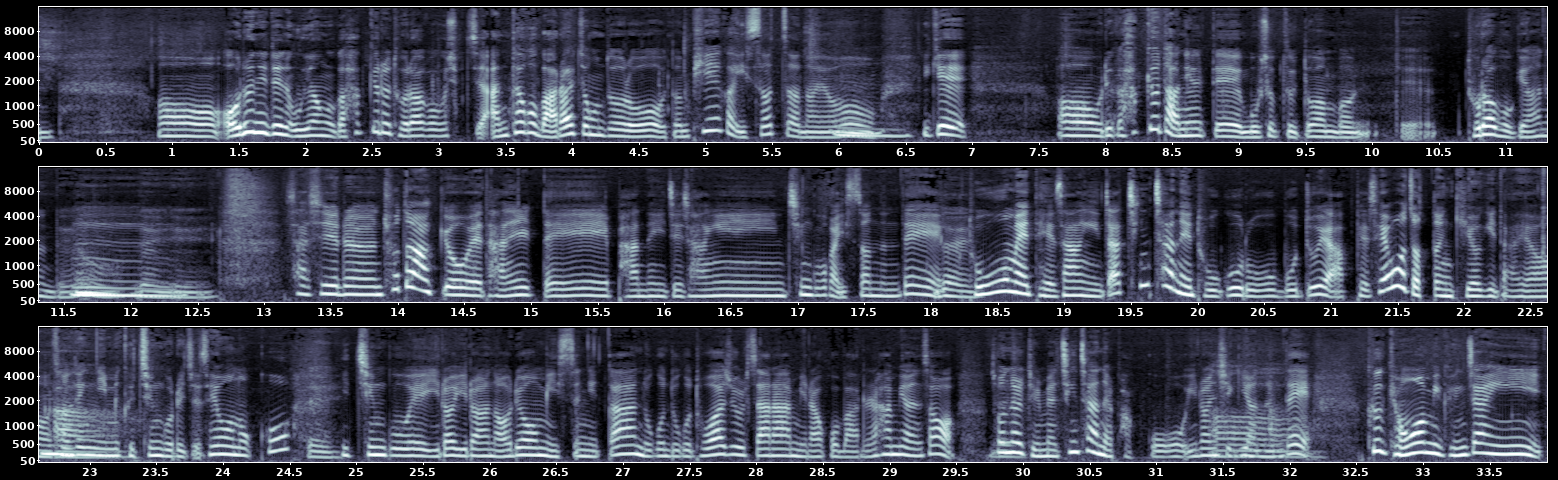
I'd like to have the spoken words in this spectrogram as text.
어, 어른이 된 우영우가 학교를 돌아가고 싶지 않다고 말할 정도로 어떤 피해가 있었잖아요. 음. 이게 어, 우리가 학교 다닐 때 모습들도 한번 이제 돌아보게 하는데요. 음. 네, 예. 사실은 초등학교에 다닐 때 반에 이제 장애인 친구가 있었는데 네. 도움의 대상이자 칭찬의 도구로 모두의 앞에 세워졌던 기억이 나요. 아. 선생님이 그 친구를 이제 세워놓고 네. 이 친구의 이러이러한 어려움이 있으니까 누구 누구 도와줄 사람이라고 말을 하면서 손을 네. 들면 칭찬을 받고 이런 식이었는데 아. 그 경험이 굉장히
